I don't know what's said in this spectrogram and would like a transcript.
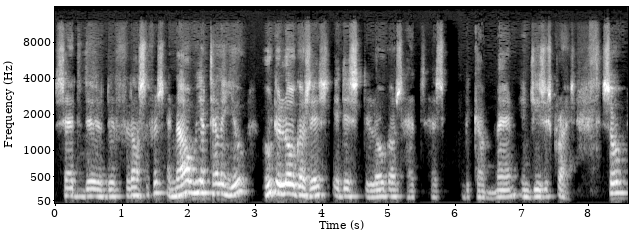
said the, the philosophers, and now we are telling you who the logos is. It is the logos that has become man in Jesus Christ. So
